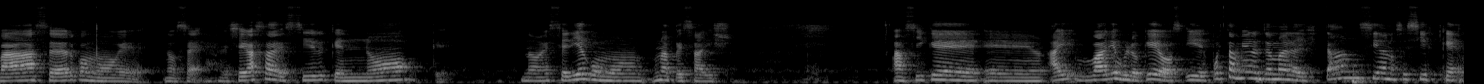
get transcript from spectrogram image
va a ser como que, no sé, le llegas a decir que no, que no, sería como una pesadilla. Así que eh, hay varios bloqueos. Y después también el tema de la distancia, no sé si es que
